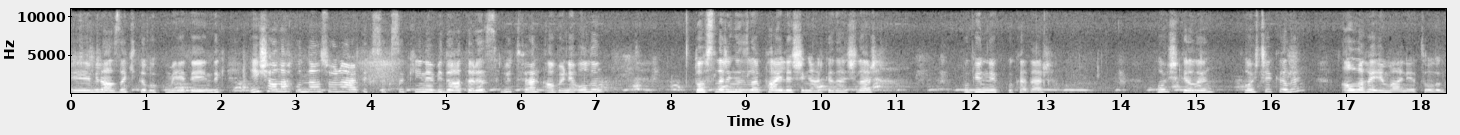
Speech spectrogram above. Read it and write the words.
e, biraz da kitap okumaya değindik. İnşallah bundan sonra artık sık sık yine video atarız. Lütfen abone olun. Dostlarınızla paylaşın arkadaşlar. Bugünlük bu kadar. Hoş kalın, hoşça kalın. Allah'a emanet olun.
